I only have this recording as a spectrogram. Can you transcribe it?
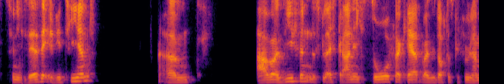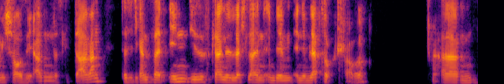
Das finde ich sehr, sehr irritierend. Ähm, aber Sie finden es vielleicht gar nicht so verkehrt, weil Sie doch das Gefühl haben, ich schaue Sie an. Das liegt daran, dass ich die ganze Zeit in dieses kleine Löchlein in dem, in dem Laptop schaue, ähm,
